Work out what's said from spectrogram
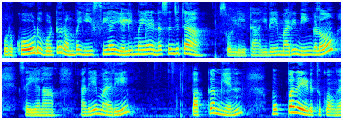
ஒரு கோடு போட்டு ரொம்ப ஈஸியாக எளிமையாக என்ன செஞ்சிட்டா? சொல்லிட்டா. இதே மாதிரி நீங்களும் செய்யலாம். அதே மாதிரி பக்கம் எண் முப்பதை எடுத்துக்கோங்க.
